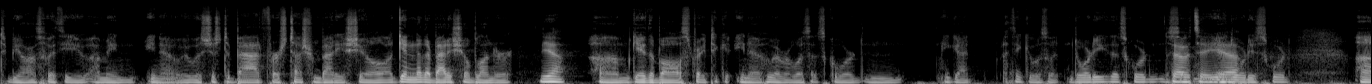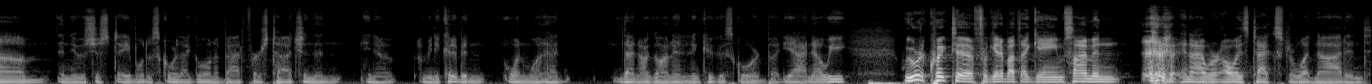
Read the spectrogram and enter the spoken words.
To be honest with you, I mean, you know, it was just a bad first touch from Badiashile. Again, another Badiashile blunder. Yeah, um, gave the ball straight to you know whoever it was that scored, and he got I think it was what Doherty that scored. in The Doherty, second- yeah. Doherty scored, um, and he was just able to score that goal on a bad first touch, and then you know I mean it could have been one one had that not gone in and Nkunku scored. But yeah, no, we we were quick to forget about that game. Simon and I were always text or whatnot, and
